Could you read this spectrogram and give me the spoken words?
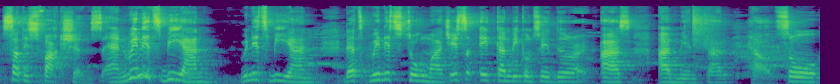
satisfactions. And when it's beyond when it's beyond that's when it's too much it's it can be considered as a mental health. So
